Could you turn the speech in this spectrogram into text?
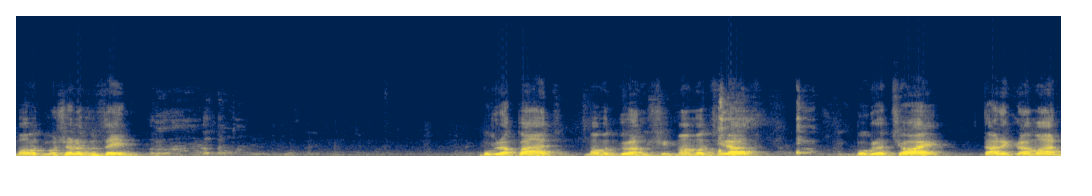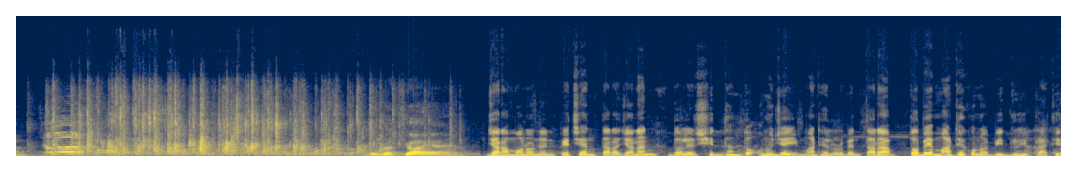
মোহাম্মদ মোশারফ হোসেন। বগুড়া পাঁচ মোহাম্মদ গুলাম মোহাম্মদ সিরাজ। বগুড়া ছয় তারেক রহমান। বগুড়া ছয় হ্যাঁ। যারা মনোনয়ন পেয়েছেন তারা জানান দলের সিদ্ধান্ত অনুযায়ী মাঠে লড়বেন তারা। তবে মাঠে কোনো বিদ্রোহী প্রার্থী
